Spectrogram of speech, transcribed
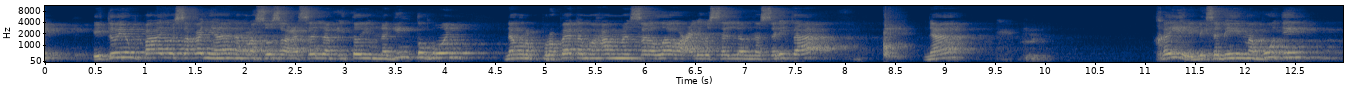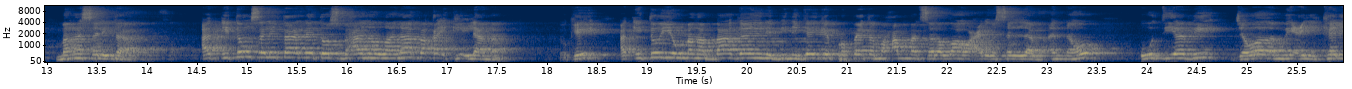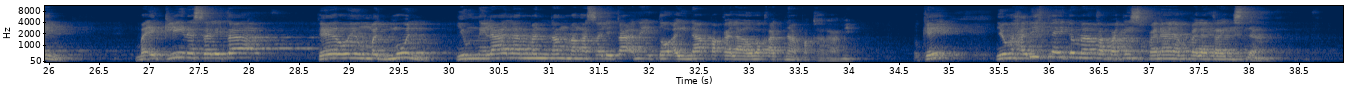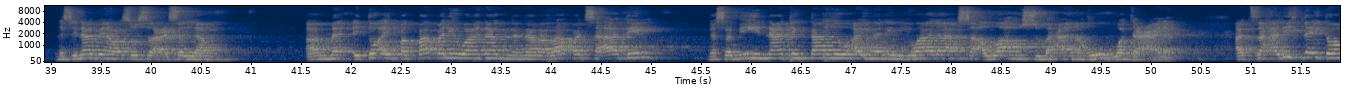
Ito yung payo sa kanya ng Rasul sallallahu alaihi wasallam, ito yung naging tugon ng Propeta Muhammad sallallahu alaihi wasallam na salita na khair, ibig sabihin mabuting mga salita. At itong salita na ito, subhanallah, napakaikilaman. Okay? At ito yung mga bagay na binigay kay Propeta Muhammad sallallahu alaihi wasallam, annahu utiya bi jawami'il kalim. Maikli na salita, pero yung madmun, yung nilalaman ng mga salita na ito ay napakalawak at napakarami. Okay? Yung hadith na ito mga kapatid sa pananampalatayang Islam, na sinabi ng Rasul alaihi wasallam, um, ito ay pagpapaliwanag na nararapat sa atin na sabihin natin tayo ay naniniwala sa Allah subhanahu wa ta'ala. At sa hadith na ito,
